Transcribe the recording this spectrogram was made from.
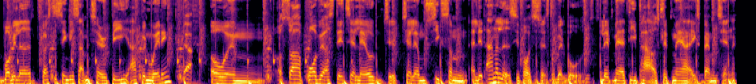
hvor vi lavede første single sammen med Terry B, I've Been Waiting. Ja. Og, øhm, og så bruger vi også det til at, lave, til, til at lave musik, som er lidt anderledes i forhold til Svendstrup Velbo. Lidt mere deep house, lidt mere eksperimenterende.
